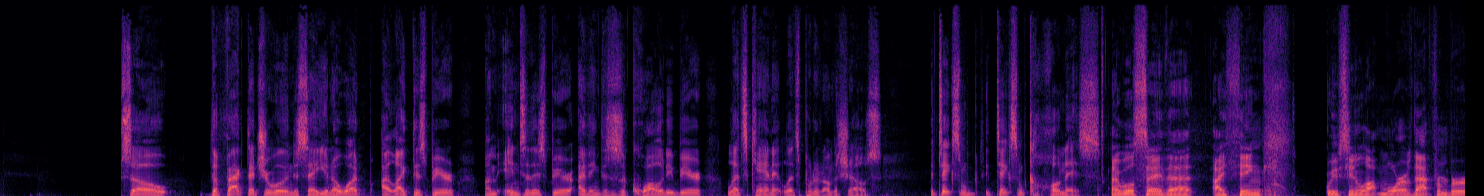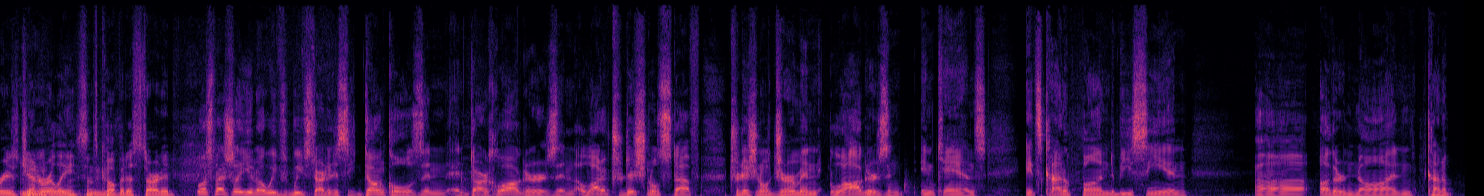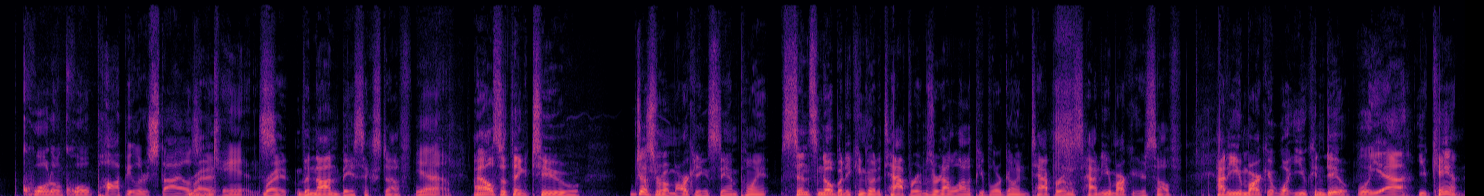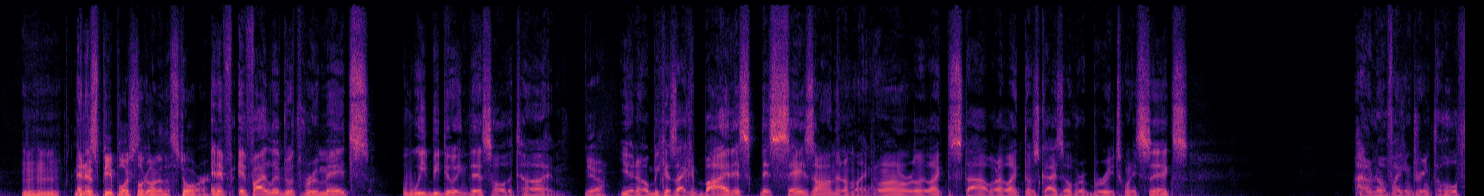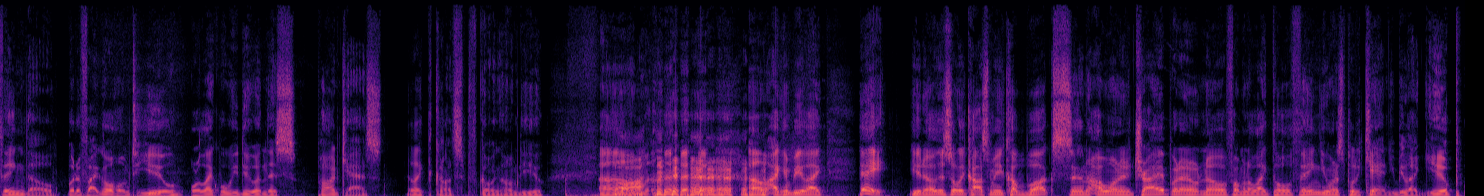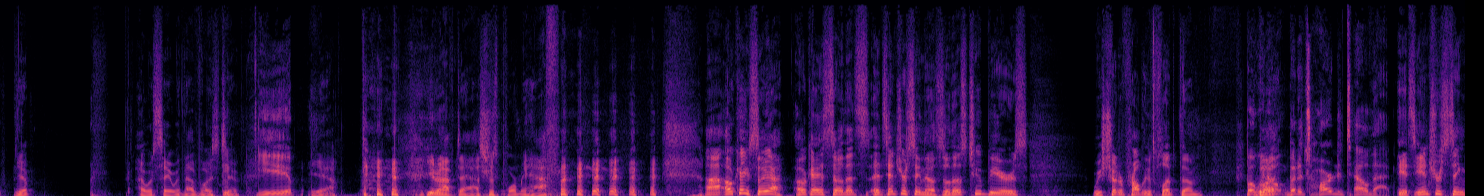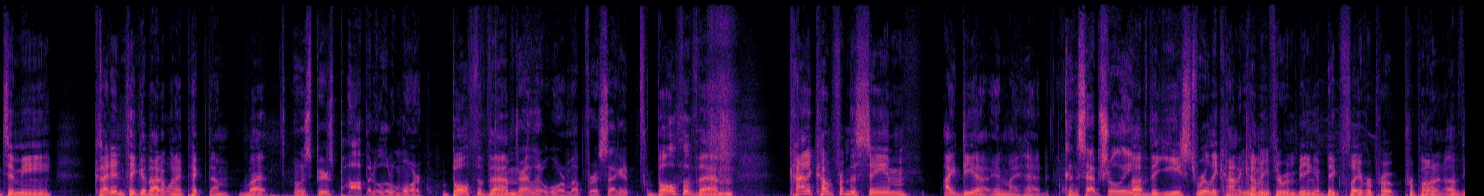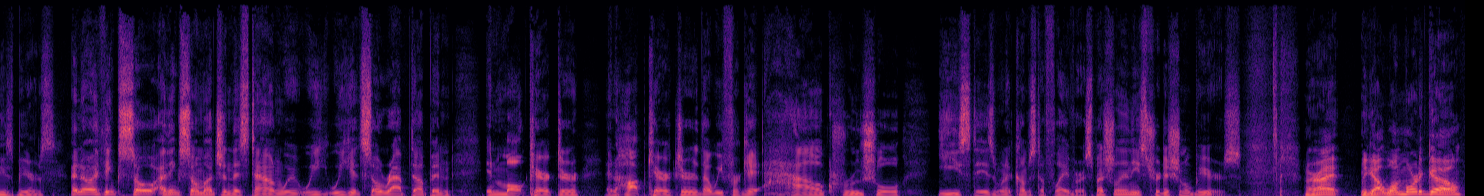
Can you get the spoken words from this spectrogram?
So the fact that you're willing to say, you know what, I like this beer, I'm into this beer, I think this is a quality beer. Let's can it, let's put it on the shelves. It takes some, it takes some cojones. I will say that I think we've seen a lot more of that from breweries generally since COVID has started. Well, especially you know we've we've started to see dunkels and and dark lagers and a lot of traditional stuff, traditional German lagers in in cans. It's kind of fun to be seeing uh, other non kind of quote unquote popular styles in cans. Right. The non basic stuff. Yeah. I also think too, just from a marketing standpoint, since nobody can go to tap rooms or not a lot of people are going to tap rooms, how do you market yourself? How do you market what you can do? Well, yeah. You can. Mm-hmm. Because people are still going to the store. And if if I lived with roommates, we'd be doing this all the time. yeah. You know, because I could buy this this saison that I'm like, oh, I don't really like the style, but I like those guys over at Brewery 26. I don't know if I can drink the whole thing though. But if I go home to you, or like what we do in this podcast, I like the concept of going home to you. Um, um, I can be like, hey, you know, this only cost me a couple bucks, and I wanted to try it, but I don't know if I'm gonna like the whole thing. You want to split a can? You'd be like, yep, Yep. I would say it with that voice too. yep. Yeah. you don't have to ask, just pour me half. uh, okay, so yeah. Okay, so that's it's interesting though. So those two beers, we should have probably flipped them. But we But- don't. But it's hard to tell that. It's interesting to me because I didn't think about it when I picked them, but Well, this beer's popping a little more. both of them Try to let it warm up for a second. both of them kind of come from the same idea in my head Conceptually, of the yeast really kind of mm-hmm. coming through and being a big flavor pro- proponent of these beers. I know. I think so. I think so much in this town, we we we get so wrapped up in in malt character and hop character that we forget how crucial yeast is when it comes to flavor, especially in these traditional beers. All right, we got one more to go.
